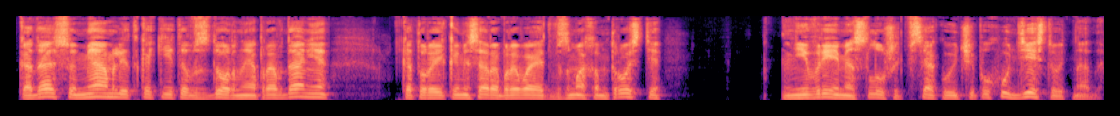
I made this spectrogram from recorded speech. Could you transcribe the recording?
Кадальсо мямлит какие-то вздорные оправдания, которые комиссар обрывает взмахом трости. Не время слушать всякую чепуху, действовать надо.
